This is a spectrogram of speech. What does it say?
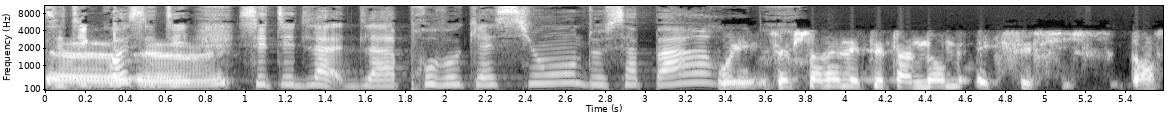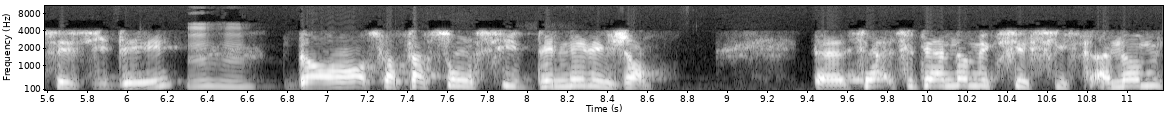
C'était quoi? euh, C'était, de, la, de la provocation de sa part Oui, Zef Sternel était un homme excessif dans ses idées, mhm. dans sa façon aussi d'aimer les gens. Euh, c'était un homme excessif, un homme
